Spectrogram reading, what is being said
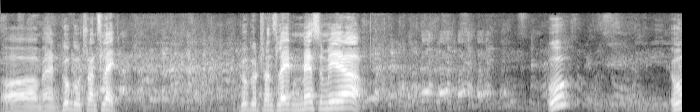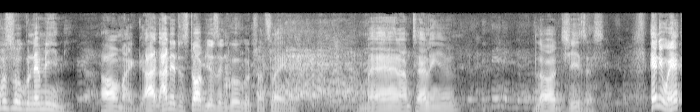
Oh man, Google Translate. Google Translate mess me up. U? Ubusuku nemini. Oh my God. I need to stop using Google Translate. Man, I'm telling you. Lord Jesus. Anyway,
